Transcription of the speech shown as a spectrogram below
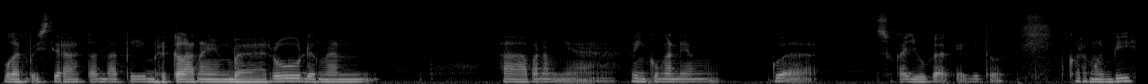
bukan peristirahatan tapi berkelana yang baru dengan uh, apa namanya lingkungan yang gue suka juga kayak gitu. Kurang lebih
